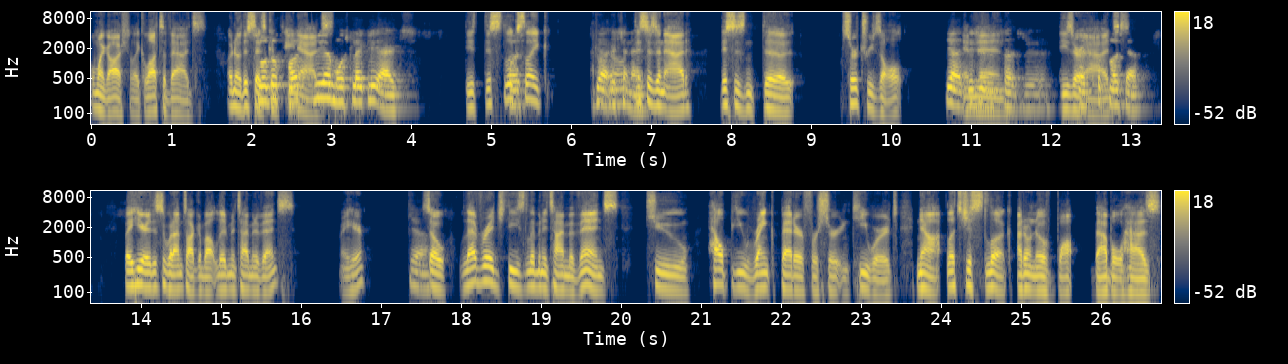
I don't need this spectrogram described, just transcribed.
oh my gosh, like lots of ads. Oh no, this says So the first ads. three are most likely ads. This, this looks First- like Yeah, it's know. an This ad. is an ad. This is the search result. Yeah, And this then the uh, These are That's the ads. app. But here, this is what I'm talking about: limited time and events, right here. Yeah. So leverage these limited time events to help you rank better for certain keywords. Now, let's just look. I don't know if Babbel has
